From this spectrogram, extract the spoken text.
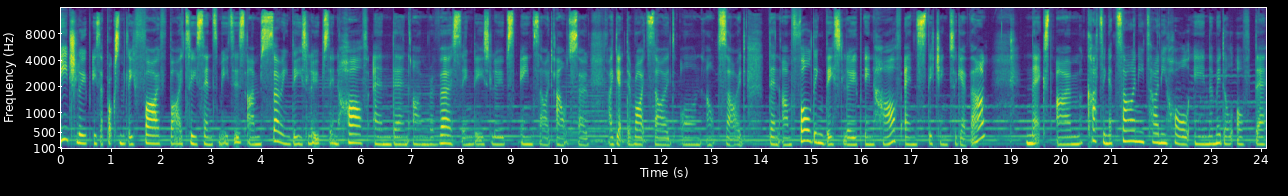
Each loop is approximately 5 by 2 centimeters. I'm sewing these loops in half and then I'm reversing these loops inside out so I get the right side on outside. Then I'm folding this loop in half and stitching together. Next, I'm cutting a tiny, tiny hole in the middle of the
